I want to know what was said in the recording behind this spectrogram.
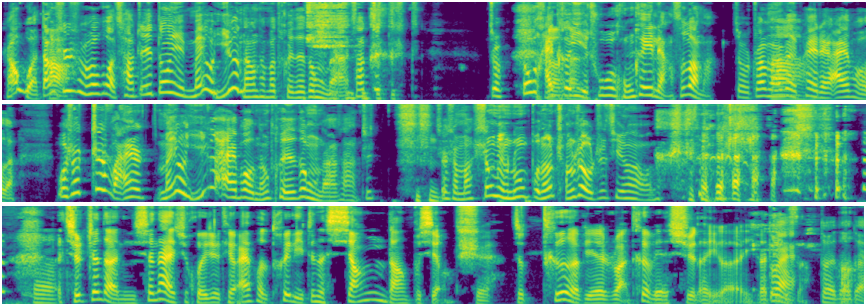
然后我当时是说，我操，这些东西没有一个能他妈推得动的，操这。就都还特意出红黑两色嘛，就是专门为配这个 Apple 的。我说这玩意儿没有一个 Apple 能推得动的，操这 这什么生命中不能承受之轻啊！我其实真的，你现在去回去听 Apple 的推力，真的相当不行，是就特别软、特别虚的一个一个底子。对对对，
